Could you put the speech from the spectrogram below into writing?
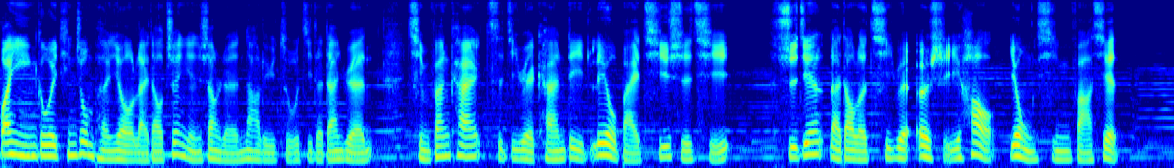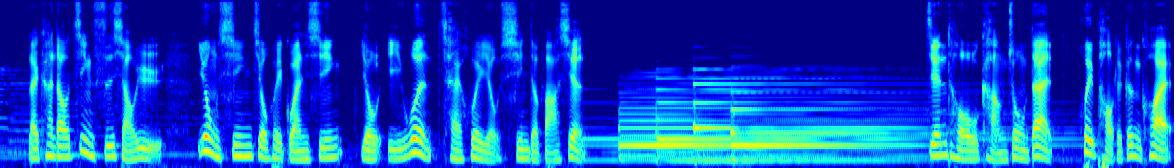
欢迎各位听众朋友来到正言上人那履足迹的单元，请翻开《慈济月刊》第六百七十期，时间来到了七月二十一号，用心发现，来看到静思小语，用心就会关心，有疑问才会有新的发现。肩头扛重担，会跑得更快。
